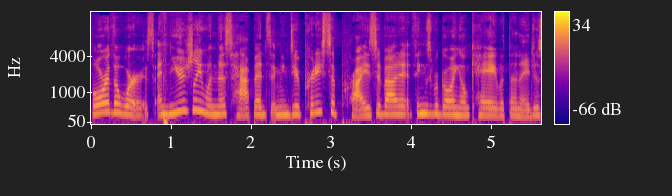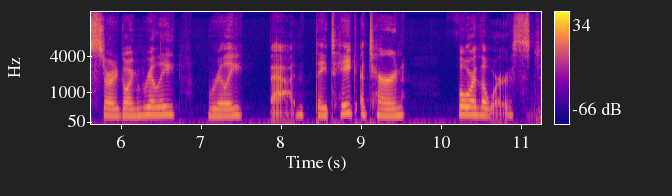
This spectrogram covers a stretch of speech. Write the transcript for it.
for the worse. And usually when this happens, it means you're pretty surprised about it. Things were going okay, but then they just started going really, really bad. They take a turn for the worst.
